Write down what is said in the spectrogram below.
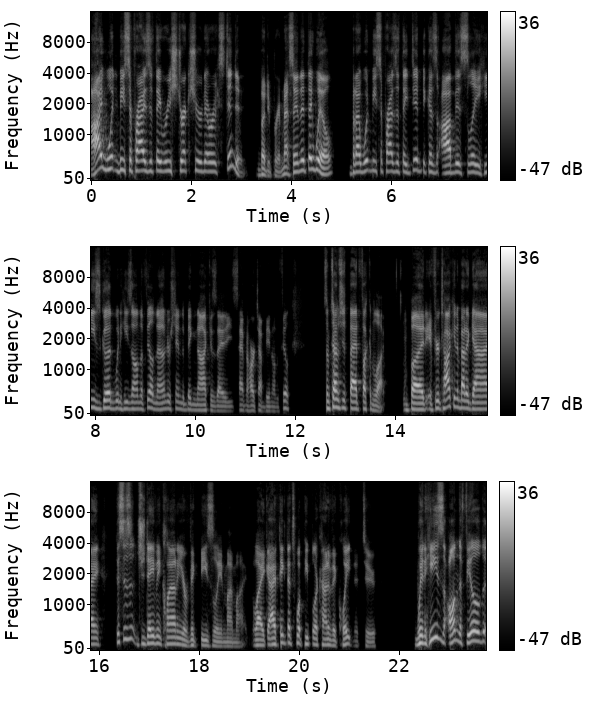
I wouldn't be surprised if they restructured or extended Bud Dupree. I'm not saying that they will, but I wouldn't be surprised if they did because obviously he's good when he's on the field. And I understand the big knock is that he's having a hard time being on the field. Sometimes just bad fucking luck. But if you're talking about a guy, this isn't Jadeveon Clowney or Vic Beasley in my mind. Like I think that's what people are kind of equating it to. When he's on the field,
